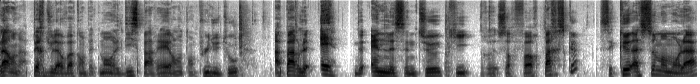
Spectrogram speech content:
Là, on a perdu la voix complètement, elle disparaît, on n'entend plus du tout, à part le « et » de Endless and 2 qui ressort fort parce que c'est que à ce moment-là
